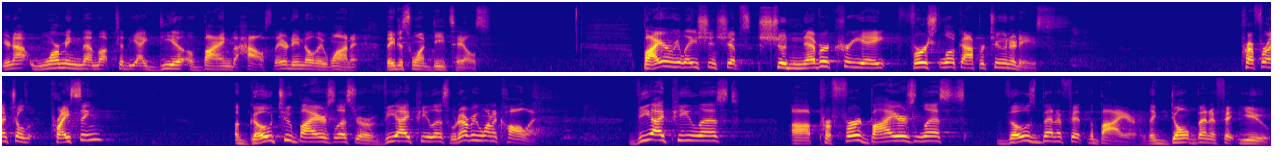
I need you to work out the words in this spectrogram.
you're not warming them up to the idea of buying the house. They already know they want it, they just want details. Buyer relationships should never create first look opportunities. Preferential pricing, a go to buyers list or a VIP list, whatever you want to call it. VIP list, uh, preferred buyers lists, those benefit the buyer. They don't benefit you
